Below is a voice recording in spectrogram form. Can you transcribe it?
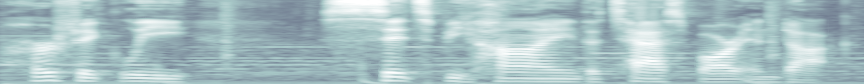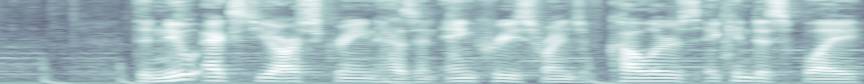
perfectly sits behind the taskbar and dock. The new XDR screen has an increased range of colors. It can display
